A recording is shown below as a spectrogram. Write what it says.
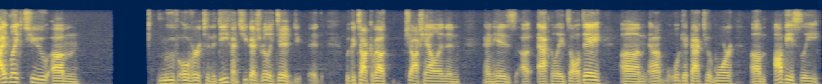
I'd like to um, move over to the defense. You guys really did. It, we could talk about Josh Allen and and his uh, accolades all day, um, and I, we'll get back to it more. Um, obviously,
